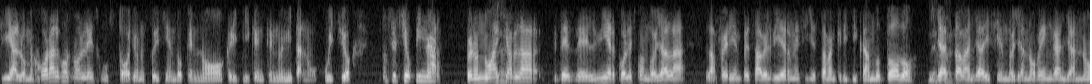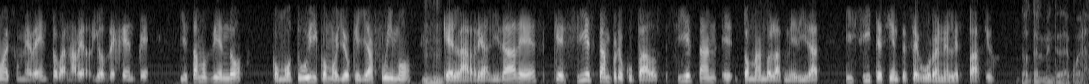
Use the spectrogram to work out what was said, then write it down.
si a lo mejor algo no les gustó, yo no estoy diciendo que no critiquen, que no emitan un juicio, entonces sí opinar, pero no hay claro. que hablar desde el miércoles cuando ya la, la feria empezaba el viernes y ya estaban criticando todo, y ya estaban ya diciendo ya no vengan, ya no es un evento, van a haber ríos de gente, y estamos viendo como tú y como yo que ya fuimos, uh -huh. que la realidad es que sí están preocupados, sí están eh, tomando las medidas y sí te sientes seguro en el espacio. Totalmente de acuerdo.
